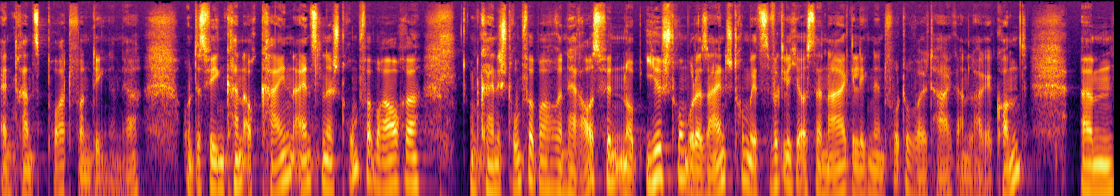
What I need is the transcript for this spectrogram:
ein Transport von Dingen. Ja? Und deswegen kann auch kein einzelner Stromverbraucher und keine Stromverbraucherin herausfinden, ob ihr Strom oder sein Strom jetzt wirklich aus der nahegelegenen Photovoltaikanlage kommt. Ähm,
